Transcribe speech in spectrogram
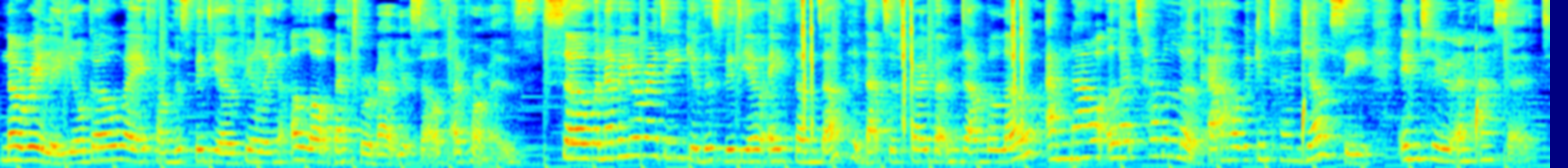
No, really, you'll go away from this video feeling a lot better about yourself, I promise. So whenever you're ready, give this video a thumbs up, hit that subscribe button down below, and now let's have a look at how we can turn jealousy into an asset.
